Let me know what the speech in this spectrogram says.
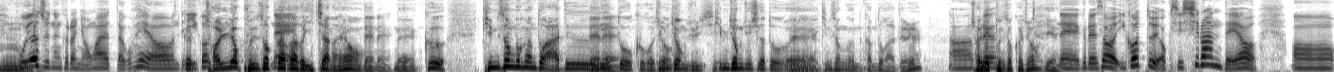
음. 보여주는 그런 영화였다고 해요. 근데 그 이거 전력 분석가가 네. 있잖아요. 네네. 네. 그 김성근 감독 아들이 네네. 또 그거죠. 김정준 씨. 김정준 씨가 또 네네. 예, 김성근 감독 아들 아, 전력 그래- 분석가죠. 예. 네, 그래서 이것도 역시 실화인데요. 어,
